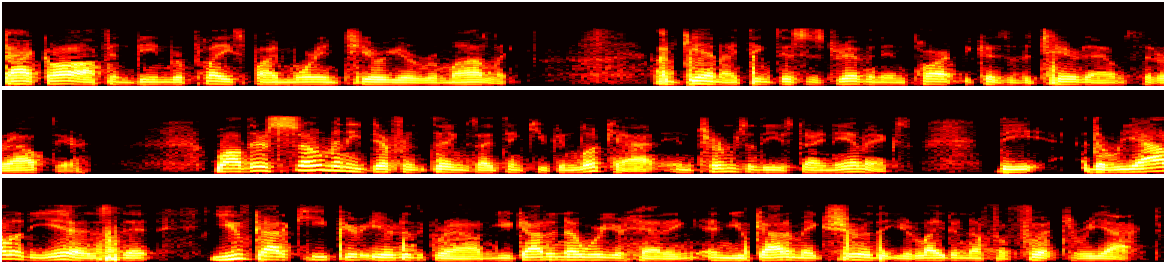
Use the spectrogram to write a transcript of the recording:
back off and being replaced by more interior remodeling. Again, I think this is driven in part because of the teardowns that are out there while there's so many different things I think you can look at in terms of these dynamics, the the reality is that you've got to keep your ear to the ground. you've got to know where you're heading, and you've got to make sure that you're light enough afoot to react.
